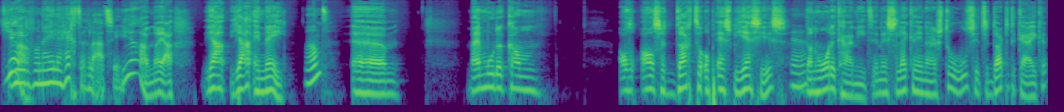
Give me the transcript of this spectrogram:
In ieder Ja, geval een hele hechte relatie. ja nou ja, ja, ja en nee. Want? Ehm, mijn moeder kan, als, als het darten op SBS is, Ja. dan hoor ik haar niet. En is ze lekker in haar stoel, zit ze darten te kijken.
